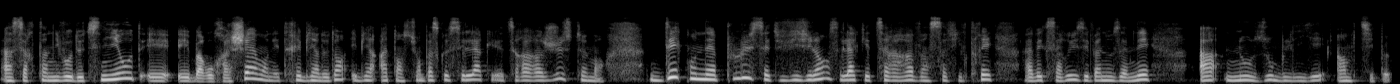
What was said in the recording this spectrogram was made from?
un certain niveau de tsniout, et, et Baruch Hashem, on est très bien dedans. Eh bien, attention, parce que c'est là que sera justement, dès qu'on n'a plus cette vigilance, là qu'Etzerara va s'infiltrer avec sa ruse et va nous amener à nous oublier un petit peu.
